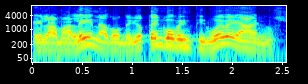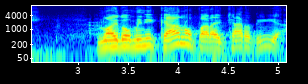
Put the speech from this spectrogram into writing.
en la Malena, donde yo tengo 29 años, no hay dominicano para echar día.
